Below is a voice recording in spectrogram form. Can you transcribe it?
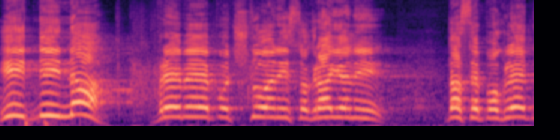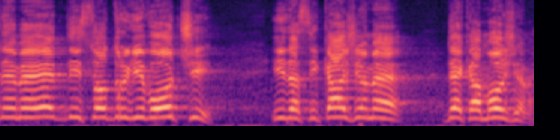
иднина. Време е, почтувани со граѓани, да се погледнеме едни со други во очи и да си кажеме дека можеме.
